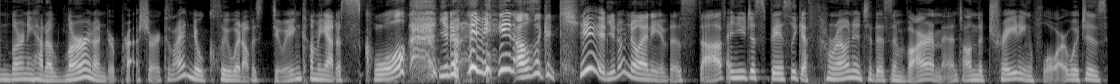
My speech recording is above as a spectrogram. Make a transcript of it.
learning how to learn under pressure, because I had no clue what I was doing coming out of school. You know what I mean? I was like a kid. You don't know any of this stuff. And you just basically get thrown into this environment on the trading floor, which is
